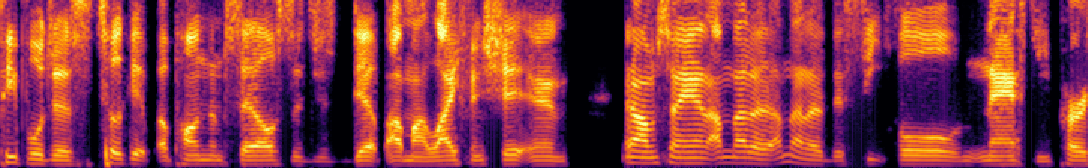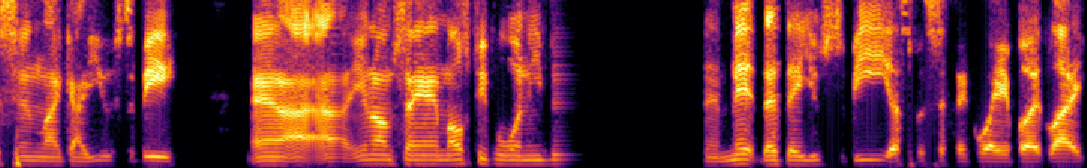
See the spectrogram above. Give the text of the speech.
people just took it upon themselves to just dip out my life and shit. And you know what I'm saying? I'm not a I'm not a deceitful, nasty person like I used to be. And I, you know what I'm saying? Most people wouldn't even admit that they used to be a specific way, but like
